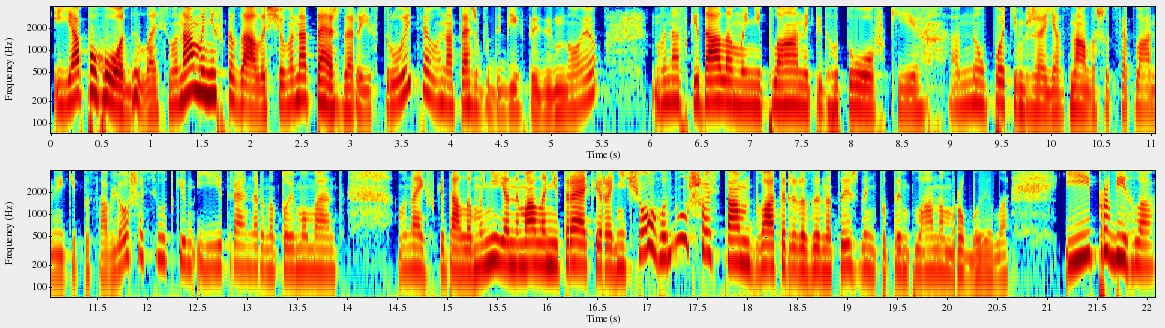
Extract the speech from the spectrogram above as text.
І я погодилась. Вона мені сказала, що вона теж зареєструється, вона теж буде бігти зі мною. Вона скидала мені плани підготовки. Ну потім вже я знала, що це плани, які писав Льоша Сюткін, її тренер на той момент. Вона їх скидала мені. Я не мала ні трекера, нічого. Ну, щось там два-три рази на тиждень по тим планам робила. І пробігла.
